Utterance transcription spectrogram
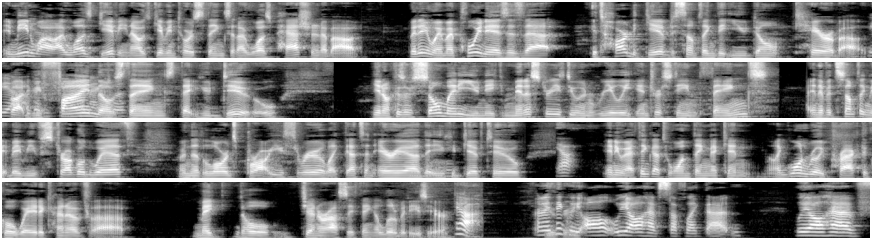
And meanwhile, I was giving, I was giving towards things that I was passionate about. But anyway, my point is, is that it's hard to give to something that you don't care about. Yeah, but if you find those things that you do, you know, because there's so many unique ministries doing really interesting things. And if it's something that maybe you've struggled with and that the Lord's brought you through, like that's an area that you Mhm. could give to. Yeah. Anyway, I think that's one thing that can, like one really practical way to kind of, uh, make the whole generosity thing a little bit easier. Yeah. And I think agree? we all we all have stuff like that. We all have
